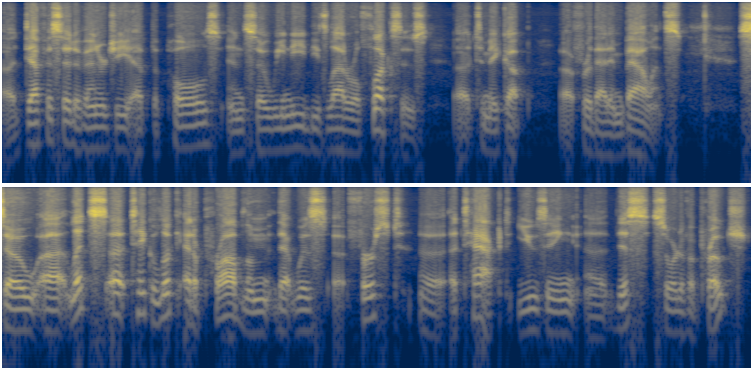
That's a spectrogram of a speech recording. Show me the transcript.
a deficit of energy at the poles, and so we need these lateral fluxes uh, to make up uh, for that imbalance. So uh, let's uh, take a look at a problem that was uh, first uh, attacked using this sort of approach,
